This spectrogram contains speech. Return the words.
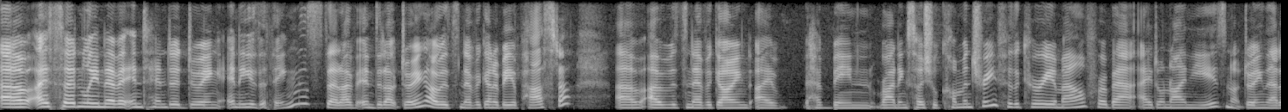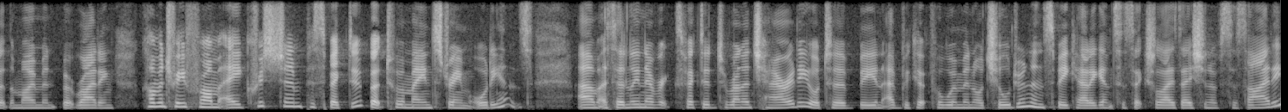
Um, I certainly never intended doing any of the things that I've ended up doing. I was never going to be a pastor. Um, I was never going, I have been writing social commentary for the Courier Mail for about eight or nine years, not doing that at the moment, but writing commentary from a Christian perspective, but to a mainstream audience. Um, I certainly never expected to run a charity or to be an advocate for women or children and speak out against the sexualisation of society.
